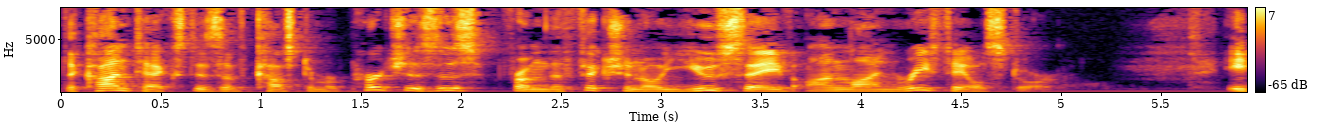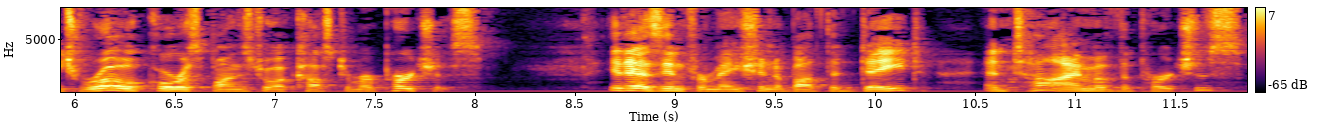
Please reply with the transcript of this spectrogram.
The context is of customer purchases from the fictional USave online retail store. Each row corresponds to a customer purchase. It has information about the date and time of the purchase,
